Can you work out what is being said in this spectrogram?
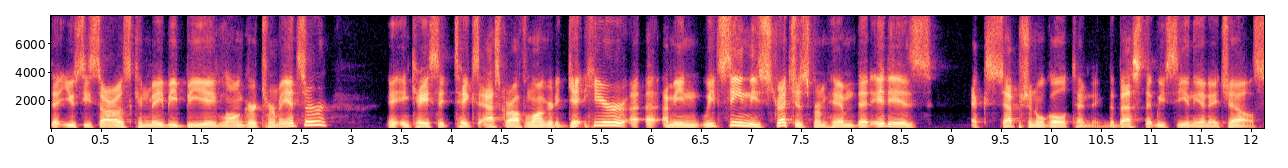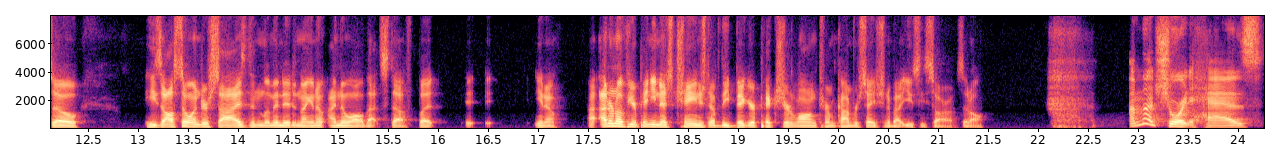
that Juuse Saros can maybe be a longer term answer in, case it takes Askarov longer to get here? I, I mean, we've seen these stretches from him that it is exceptional goaltending, the best that we see in the NHL. So he's also undersized and limited, and I know I know all that stuff. But it, it, you know, I, I, don't know if your opinion has changed of the bigger picture, long term conversation about Juuse Saros at all. I'm not sure it has.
